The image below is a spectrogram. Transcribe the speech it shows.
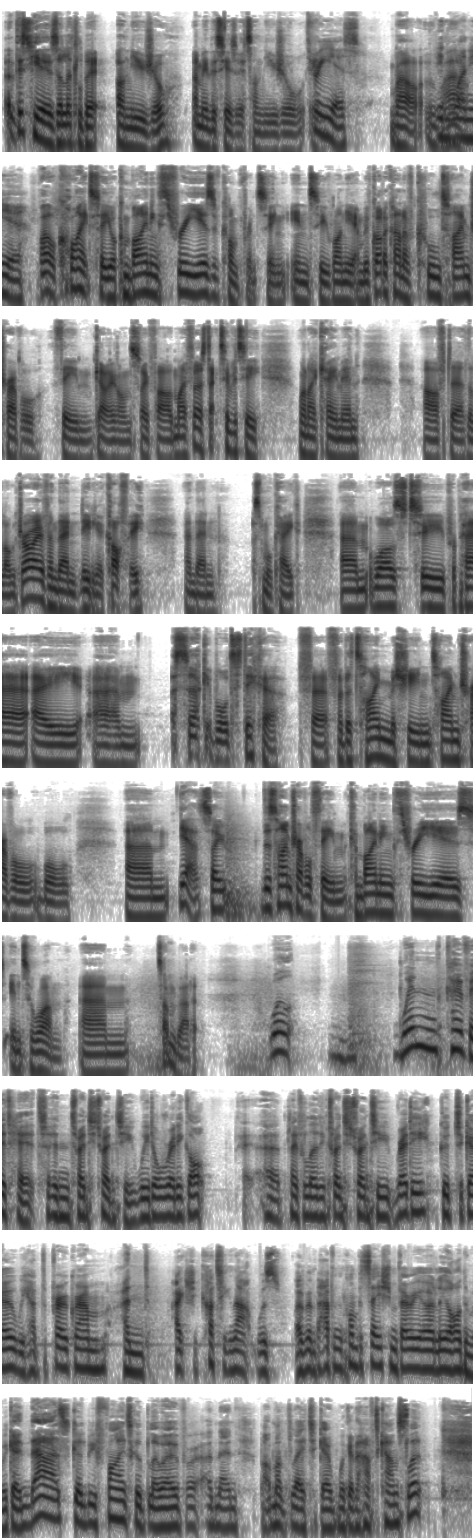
This year is a little bit unusual. I mean, this year's a bit unusual. Three in, years. Well, in wow. one year. Well, quite. So you're combining three years of conferencing into one year. And we've got a kind of cool time travel theme going on so far. My first activity when I came in after the long drive and then needing a coffee and then a small cake, um, was to prepare a um, a circuit board sticker for for the time machine time travel wall Um, yeah, so the time travel theme, combining three years into one. Um, tell me about it. Well, when COVID hit in 2020, we'd already got uh, Playful Learning 2020 ready, good to go. We had the program, and actually cutting that was, I remember having a conversation very early on, and we're going, nah, it's going to be fine, it's going to blow over. And then about a month later, again, we're going to have to cancel it.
